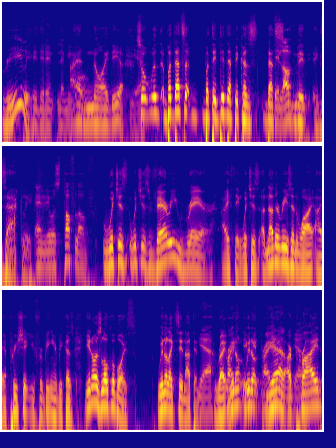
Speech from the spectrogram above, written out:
Really? they didn't let me I go had no idea. Yeah. So, with, but that's a, but they did that because that's they loved me. they- exactly, and it was tough love which is which is very rare, I think. Which is another reason why I appreciate you for being here because you know, as local boys, we don't like to say nothing. Yeah, right. we don't. We don't. pride, yeah, yeah, our yeah. pride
